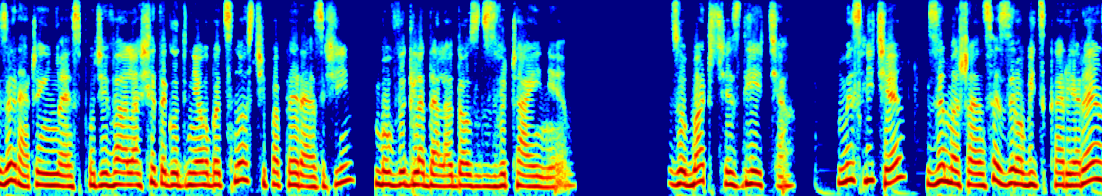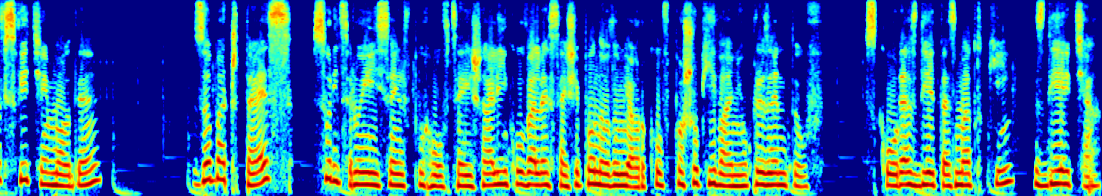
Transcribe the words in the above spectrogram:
że raczej nie spodziewała się tego dnia obecności paparazzi, bo wyglądała dość zwyczajnie. Zobaczcie zdjęcia. Myślicie, że ma szansę zrobić karierę w świecie mody? Zobacz Tess, Suric Ruisen w puchówce i szaliku walesa się po Nowym Jorku w poszukiwaniu prezentów. Skóra zdjęta z matki, zdjęcia.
